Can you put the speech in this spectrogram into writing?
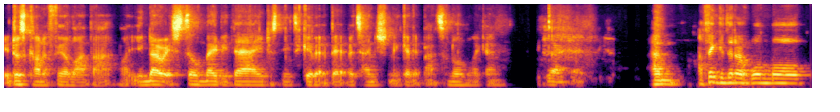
it does kind of feel like that. Like you know, it's still maybe there. You just need to give it a bit of attention and get it back to normal again. Exactly. And um, I think I did have one more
